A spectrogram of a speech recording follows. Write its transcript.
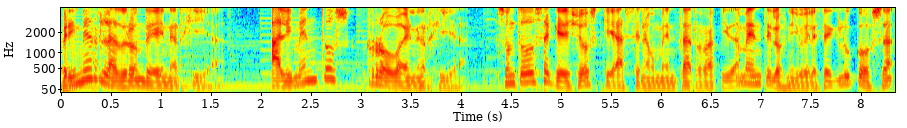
Primer ladrón de energía. Alimentos roba energía. Son todos aquellos que hacen aumentar rápidamente los niveles de glucosa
